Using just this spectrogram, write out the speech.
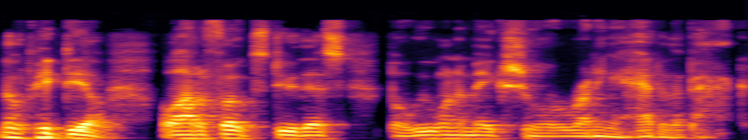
no big deal. A lot of folks do this, but we want to make sure we're running ahead of the pack.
